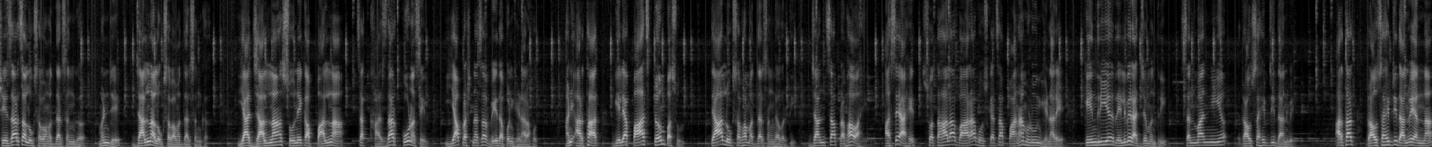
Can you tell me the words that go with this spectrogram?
शेजारचा लोकसभा मतदारसंघ म्हणजे जालना लोकसभा मतदारसंघ. या जालना सोने का पालनाचा खासदार कोण असेल या प्रश्नाचा वेध आपण घेणार आहोत. आणि अर्थात गेल्या पाच टर्मपासून त्या लोकसभा मतदारसंघावरती ज्यांचा प्रभाव आहे. असे आहेत स्वतःला बारा भोसक्याचा पाना म्हणून घेणारे केंद्रीय रेल्वे राज्यमंत्री सन्माननीय रावसाहेबजी दानवे. अर्थात रावसाहेबजी दानवे यांना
